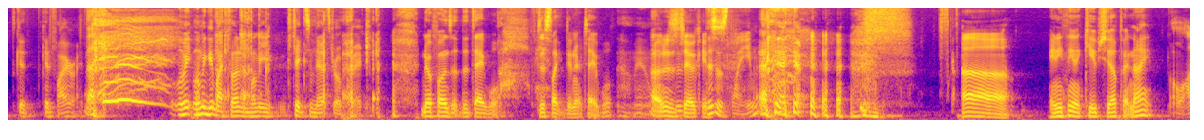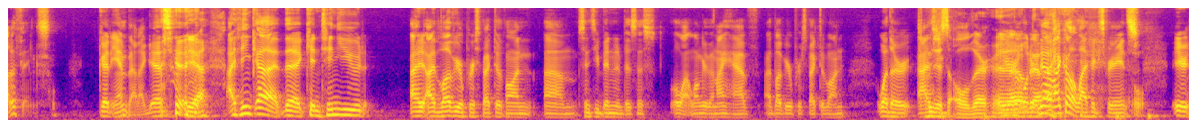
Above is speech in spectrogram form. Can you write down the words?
It's good good fire right there. let me let me get my phone and let me take some notes real quick. No phones at the table. just like dinner table. Oh man, I'm just this, joking. This is lame. Anything that keeps you up at night? a lot of things, good and bad, I guess. Yeah. I think uh, the continued. I, I love your perspective on um, since you've been in business a lot longer than I have. I love your perspective on whether I'm you- just older. You're older. No, I call it life experience. You're,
